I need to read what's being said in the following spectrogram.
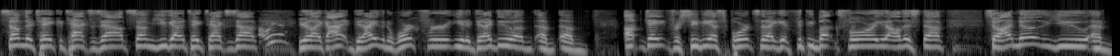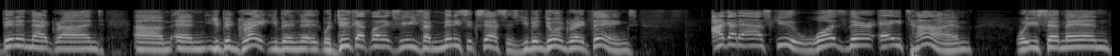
some they're taking taxes out. Some you got to take taxes out. Oh, yeah. You're like, I, did I even work for, you know, did I do a, a, a update for CBS Sports that I get 50 bucks for, you know, all this stuff. So I know that you have been in that grind, um, and you've been great. You've been uh, with Duke Athletics for you. You've had many successes. You've been doing great things. I got to ask you, was there a time where you said, man,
